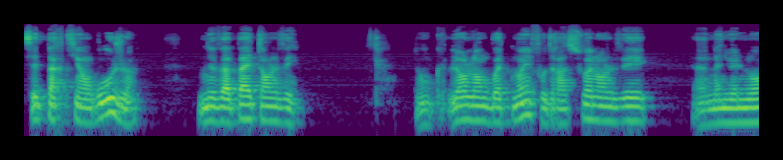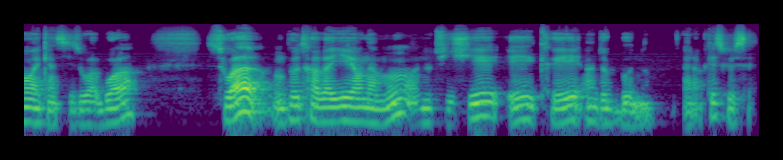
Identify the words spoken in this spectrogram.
Cette partie en rouge, ne va pas être enlevé. Donc lors de l'emboîtement, il faudra soit l'enlever euh, manuellement avec un ciseau à bois, soit on peut travailler en amont notre fichier et créer un dogbone. Alors qu'est-ce que c'est?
